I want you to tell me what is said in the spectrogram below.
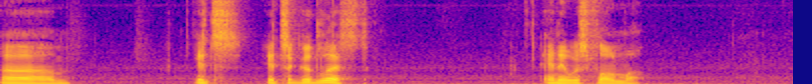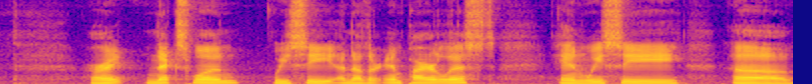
um, it's it's a good list, and it was flown well. All right, next one we see another Empire list, and we see uh,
